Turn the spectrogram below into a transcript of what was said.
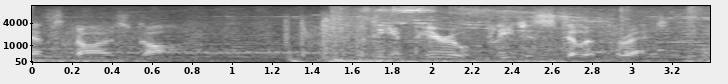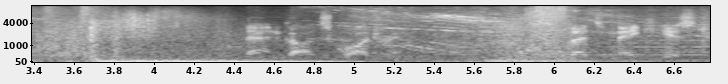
The Imperial fleet is still a threat. Vanguard Squadron, let's make history.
